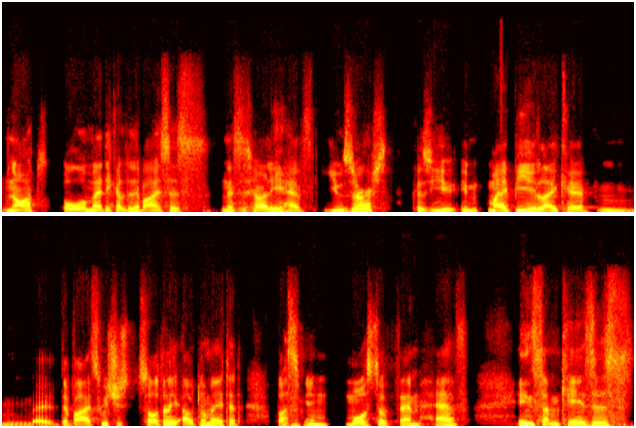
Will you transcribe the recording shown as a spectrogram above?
not all medical devices necessarily have users because you it might be like a, mm, a, device which is totally automated, but okay. m- most of them have. In some cases,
